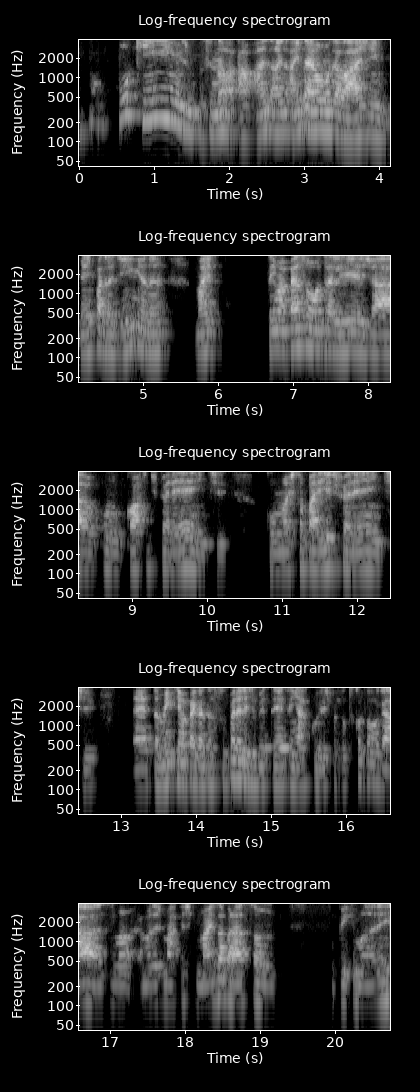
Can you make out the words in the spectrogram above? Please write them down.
um pouquinho, assim, não, ainda é uma modelagem bem quadradinha, né? Mas tem uma peça ou outra ali já com um corte diferente, com uma estamparia diferente. É, também tem uma pegada super LGBT, tem arco-íris para todo quanto é lugar. Assim, uma, é uma das marcas que mais abraçam o Pink Money.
